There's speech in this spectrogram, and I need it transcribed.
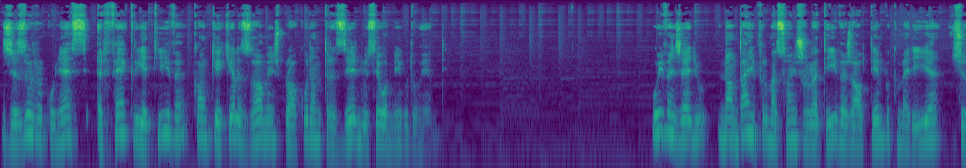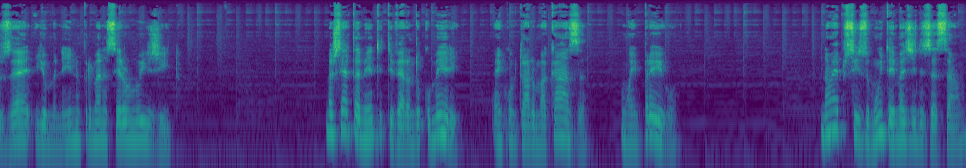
Jesus reconhece a fé criativa com que aqueles homens procuram trazer-lhe o seu amigo doente. O Evangelho não dá informações relativas ao tempo que Maria, José e o menino permaneceram no Egito. Mas certamente tiveram de comer, encontrar uma casa, um emprego. Não é preciso muita imaginação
